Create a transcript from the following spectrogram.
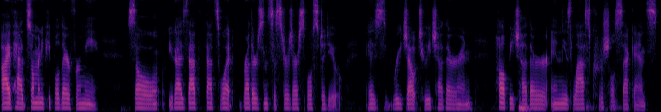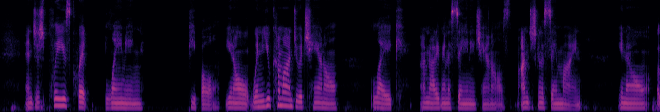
I've had so many people there for me. So, you guys, that that's what brothers and sisters are supposed to do is reach out to each other and help each other in these last crucial seconds. And just please quit blaming people. You know, when you come onto a channel like I'm not even going to say any channels. I'm just going to say mine. You know, uh,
